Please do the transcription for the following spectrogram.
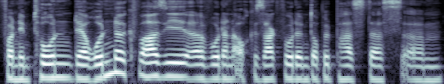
von dem Ton der Runde quasi, äh, wo dann auch gesagt wurde im Doppelpass, dass ähm,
